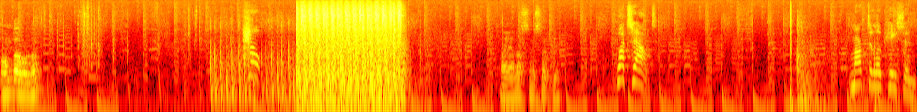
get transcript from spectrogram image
Onu da vurdum. Ay anasını satayım. Watch out. Marked a location.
